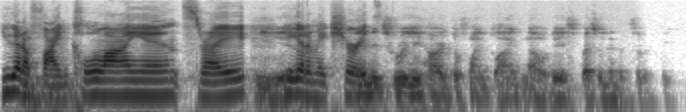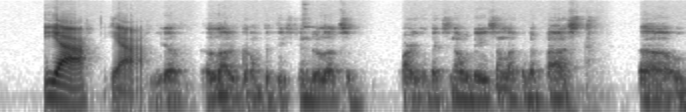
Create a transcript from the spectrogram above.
You gotta mm-hmm. find clients, right? Yeah. You gotta make sure. And it's, it's really hard to find clients nowadays, especially in the Philippines. Yeah, yeah. Yeah, a lot of competition. There are lots of architects nowadays, unlike in the past. Uh,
